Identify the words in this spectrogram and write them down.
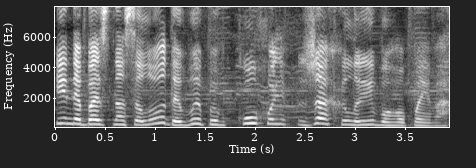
І не без насолоди випив кухоль жахливого пива.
